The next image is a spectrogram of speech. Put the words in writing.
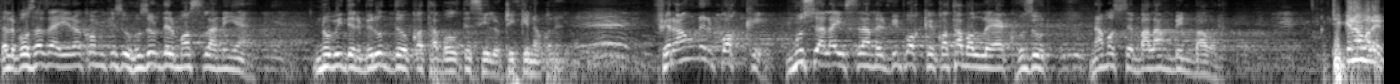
তাহলে বোঝা যায় এরকম কিছু হুজুরদের মশলা নিয়ে নবীদের বিরুদ্ধেও কথা বলতেছিল, ঠিক কিনা বলেন? ফেরাউনের পক্ষে, মুসা আলাহ ইসলামের বিপক্ষে কথা বলল এক হুজুর, নাম হচ্ছে বালাম বিন বাওর ঠিক কিনা বলেন?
